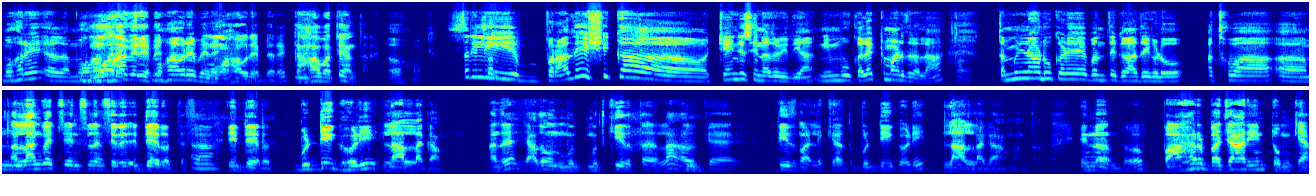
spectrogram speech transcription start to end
ಮೊಹರೆ ಮೊಹಾವರೆ ಬೇರೆ. ಮೊಹಾವರೆ ಬೇರೆ. ಮೊಹಾವರೆ ಬೇರೆ. ಕಹಾವತೆ ಅಂತಾರೆ. ಸರ್ ಇಲ್ಲಿ ಪ್ರಾದೇಶಿಕ ಚೇಂಜಸ್ ಏನಾದ್ರು ಇದೆಯಾ? ನೀವು ಕಲೆಕ್ಟ್ ಮಾಡಿದ್ರಲ್ಲ ತಮಿಳ್ನಾಡು ಕಡೆ ಬಂದ ಗಾದೆಗಳು ಅಥವಾ ಲ್ಯಾಂಗ್ವೇಜ್ ಇನ್ಫ್ಲುಯೆನ್ಸ್ ಇದ್ದೇ ಇರುತ್ತೆ ಸರ್. ಇದ್ದೇ ಇರುತ್ತೆ. ಬುಡ್ಡಿ ಘೋಳಿ ಲಾಲ್ ಲಗಾಮ್. ಅಂದ್ರೆ ಯಾವ್ದೋ ಒಂದು ಮುದ್- ಮುದ್ಕಿ ಇರ್ತಾರಲ್ಲ ಅದಕ್ಕೆ ಟೀಸ್ ಮಾಡ್ಲಿಕ್ಕೆ ಹೇಳ್ತು ಬುಡ್ಡಿ ಘೋಳಿ ಲಾಲ್ ಲಗಾಮ್ ಅಂತ. ಇನ್ನೊಂದು ಬಾಹರ್ ಬಜಾರಿ ಟುಮ್ಕ್ಯಾ.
